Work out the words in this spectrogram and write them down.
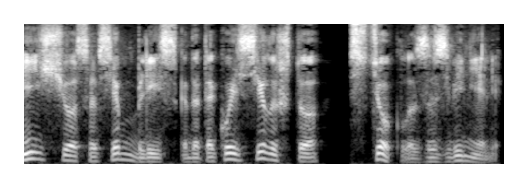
и еще совсем близко, до такой силы, что стекла зазвенели.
